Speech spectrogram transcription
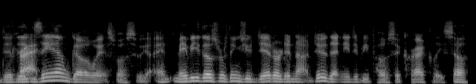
Did the exam go the way it's supposed to be? And maybe those were things you did or did not do that need to be posted correctly. So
